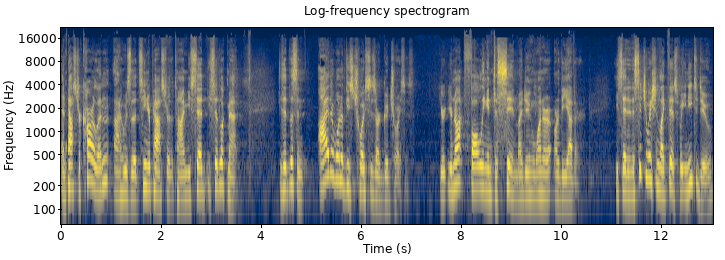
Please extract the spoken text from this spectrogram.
And Pastor Carlin, uh, who was the senior pastor at the time, he said, he said, Look, Matt, he said, listen, either one of these choices are good choices. You're, you're not falling into sin by doing one or, or the other. He said, in a situation like this, what you need to do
